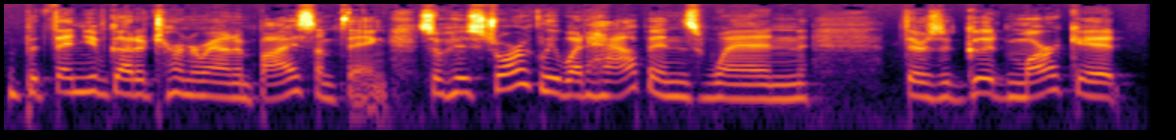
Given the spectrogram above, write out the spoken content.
but then you've got to turn around and buy something. So historically, what happens when there's a good market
